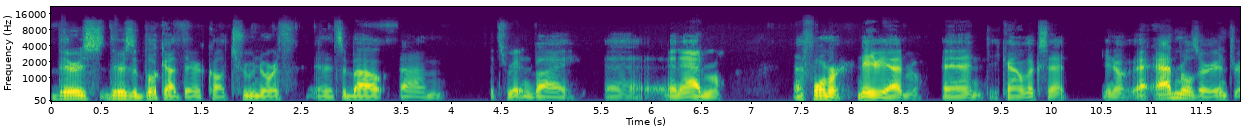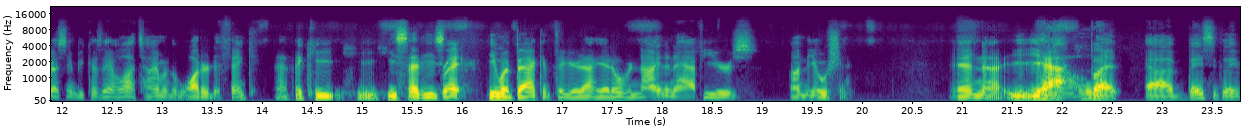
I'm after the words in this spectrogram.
there's there's a book out there called True North, and it's about um, it's written by uh, an admiral, a former Navy admiral, and he kind of looks at you know admirals are interesting because they have a lot of time in the water to think. I think he he he said he's right. He went back and figured out he had over nine and a half years on the ocean, and uh, yeah, wow. but uh, basically,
